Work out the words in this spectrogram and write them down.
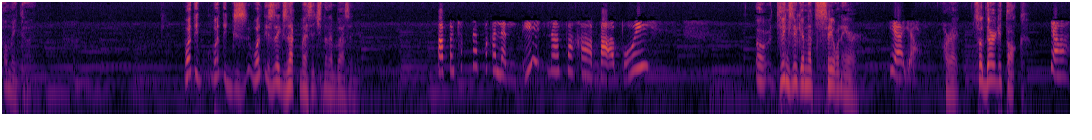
Oh my God. What what what is the exact message na nabasa niya? Papa Chuck, napakalandi, napakababoy. Oh, things you cannot say on air. Yeah, yeah, All right. So dirty talk. yeah.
